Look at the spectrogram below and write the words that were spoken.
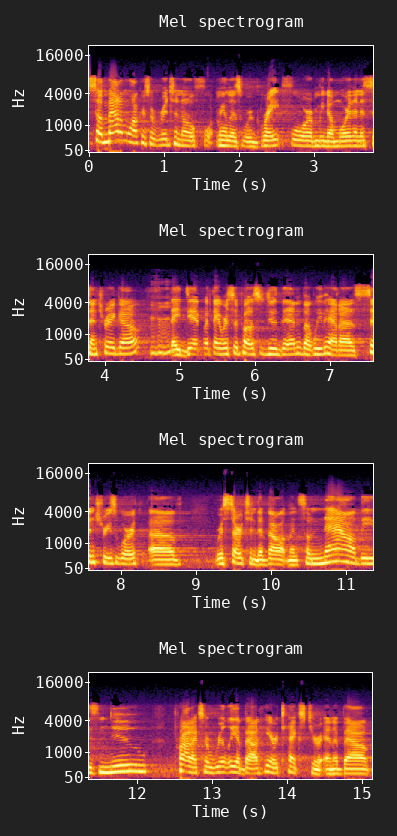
So Madam Walker's original formulas were great for you know more than a century ago. Mm-hmm. They did what they were supposed to do then, but we've had a century's worth of research and development. So now these new products are really about hair texture and about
